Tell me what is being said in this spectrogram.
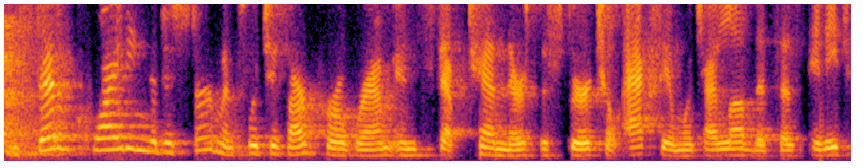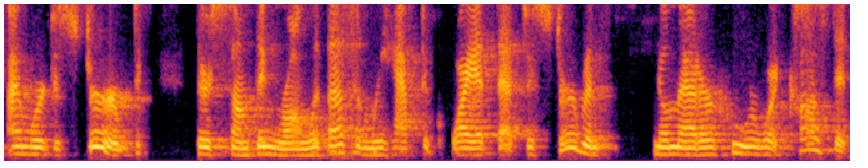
instead of quieting the disturbance, which is our program in step 10, there's the spiritual axiom, which I love that says anytime we're disturbed, there's something wrong with us and we have to quiet that disturbance no matter who or what caused it.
